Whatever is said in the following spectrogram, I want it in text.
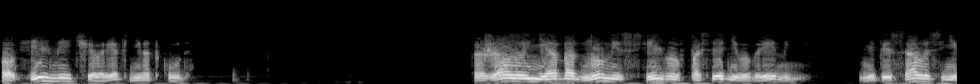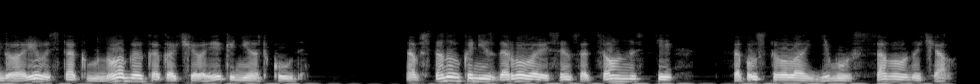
о фильме Человек ниоткуда. Пожалуй, ни об одном из фильмов последнего времени не писалось и не говорилось так много, как о человеке ниоткуда. Обстановка нездоровой сенсационности сопутствовала ему с самого начала.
